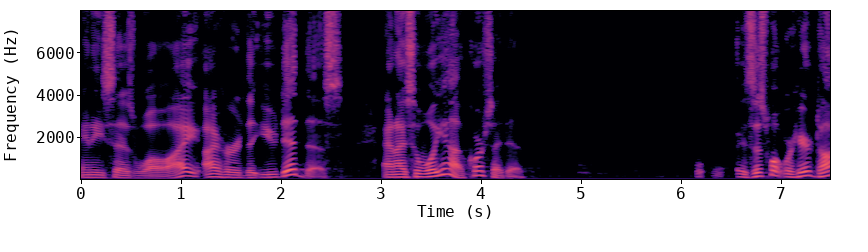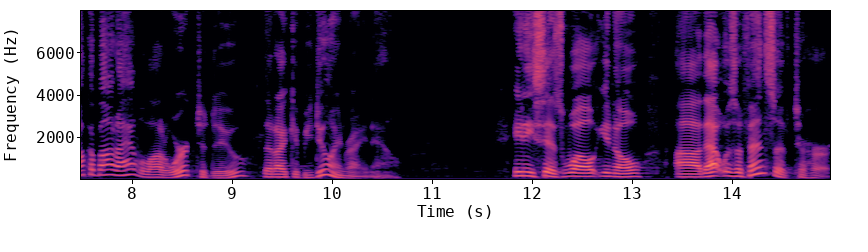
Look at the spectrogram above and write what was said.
And he says, "Well, I I heard that you did this." And I said, "Well, yeah, of course I did." Is this what we're here to talk about? I have a lot of work to do that I could be doing right now. And he says, Well, you know, uh, that was offensive to her.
